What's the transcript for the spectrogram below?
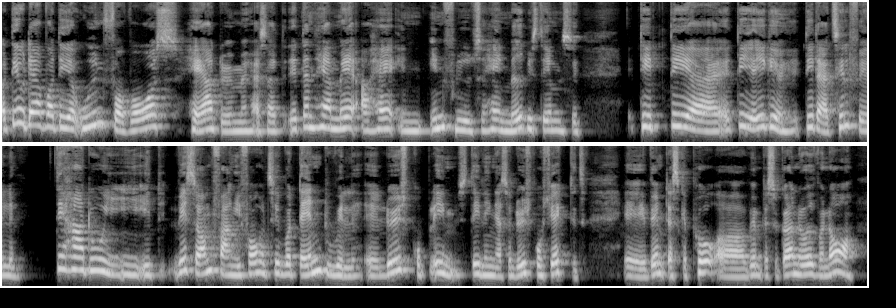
og det er jo der, hvor det er uden for vores herredømme. Altså den her med at have en indflydelse, have en medbestemmelse, det, det, er, det er ikke det, der er tilfælde. Det har du i, i et vis omfang i forhold til, hvordan du vil øh, løse problemstillingen, altså løse projektet, øh, hvem der skal på, og hvem der skal gøre noget, hvornår.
